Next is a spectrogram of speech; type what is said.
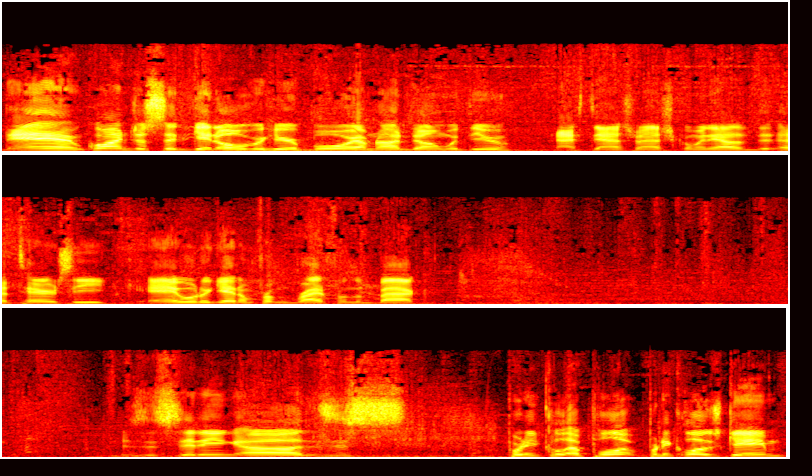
Damn, Quan just said, get over here, boy. I'm not done with you. Nice dash smash coming out of Terrace. Able to get him from right from the back. This is sitting, uh, this is pretty, cl pretty close game.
